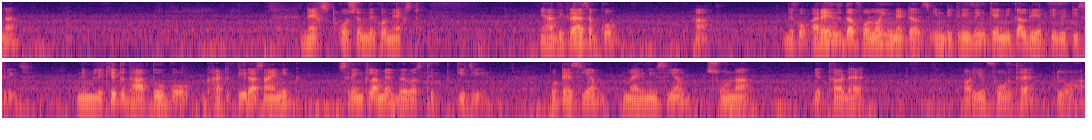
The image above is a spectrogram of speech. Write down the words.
ना? नेक्स्ट क्वेश्चन देखो नेक्स्ट यहाँ दिख रहा है सबको हाँ देखो arrange the following metals in decreasing chemical reactivity series निम्नलिखित धातु को घटती रासायनिक श्रृंखला में व्यवस्थित कीजिए। पोटेशियम, मैग्नीशियम, सोना, ये थर्ड है, और ये फोर्थ है, लोहा।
